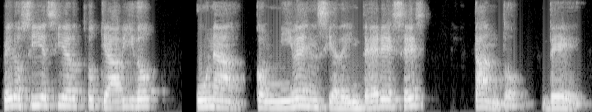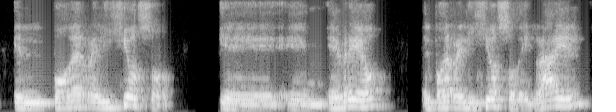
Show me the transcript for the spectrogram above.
pero sí es cierto que ha habido una connivencia de intereses tanto de el poder religioso eh, hebreo, el poder religioso de Israel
